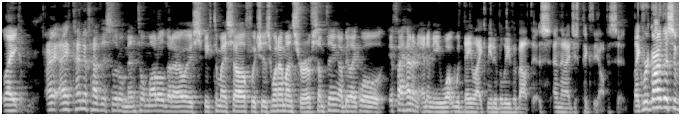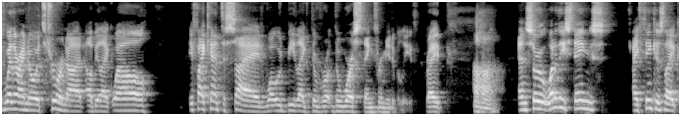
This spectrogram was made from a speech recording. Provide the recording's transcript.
Like I, I, kind of have this little mental model that I always speak to myself, which is when I'm unsure of something, I'll be like, well, if I had an enemy, what would they like me to believe about this? And then I just pick the opposite. Like, regardless of whether I know it's true or not, I'll be like, well, if I can't decide, what would be like the the worst thing for me to believe, right? Uh huh. And so one of these things I think is like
